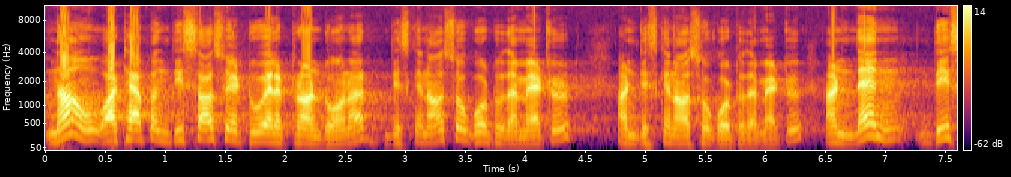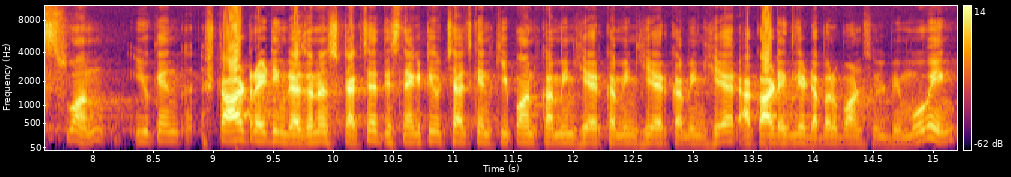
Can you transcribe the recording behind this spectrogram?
Now what happens this also a 2 electron donor this can also go to the metal and this can also go to the metal. And then this one you can start writing resonance structure. This negative charge can keep on coming here coming here coming here. Accordingly double bonds will be moving.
